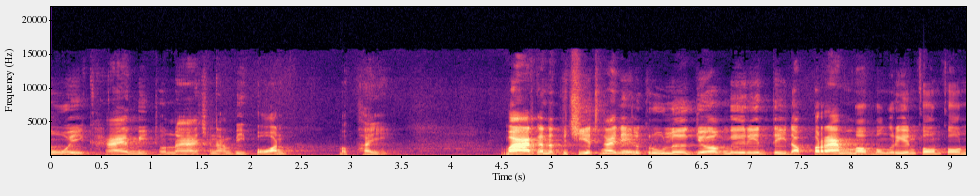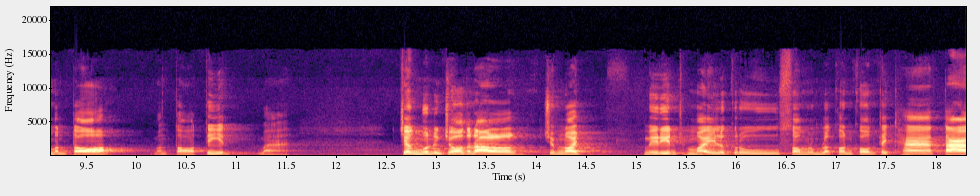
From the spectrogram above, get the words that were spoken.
16ខែមិថុនាឆ្នាំ2020បាទគណិតវិទ្យាថ្ងៃនេះលោកគ្រូលើកយកមេរៀនទី15មកបង្រៀនកូនកូនបន្តបន្តទៀតបាទអញ្ចឹងមុននឹងចូលទៅដល់ចំណុចមេរៀនថ្មីលោកគ្រូសូមរំលឹកកូនកូនតិចថាតើ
